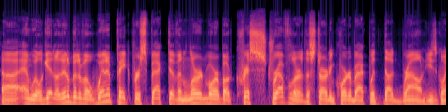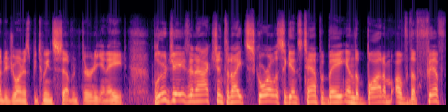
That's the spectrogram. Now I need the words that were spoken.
uh, and we'll get a little bit of a Winnipeg perspective and learn more about Chris Streveler, the starting quarterback with Doug Brown. He's going to join us between 7:30 and 8. Blue Jays in action tonight, scoreless against Tampa Bay in the bottom of the fifth.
